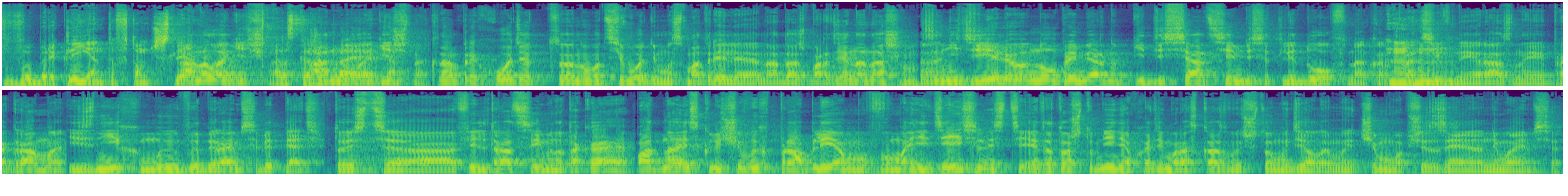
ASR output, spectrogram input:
в выборе клиентов в том числе. Аналогично. Расскажи Аналогично. про это. К нам приходит, ну вот сегодня мы смотрели на дашборде на нашем за неделю, ну, примерно 50-70 лидов на корпоративные mm-hmm. разные программы. Из них мы выбираем себе 5. То есть э, фильтрация именно такая. Одна из ключевых проблем в моей деятельности это то, что мне необходимо рассказывать, что мы делаем и чем мы вообще занимаемся.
